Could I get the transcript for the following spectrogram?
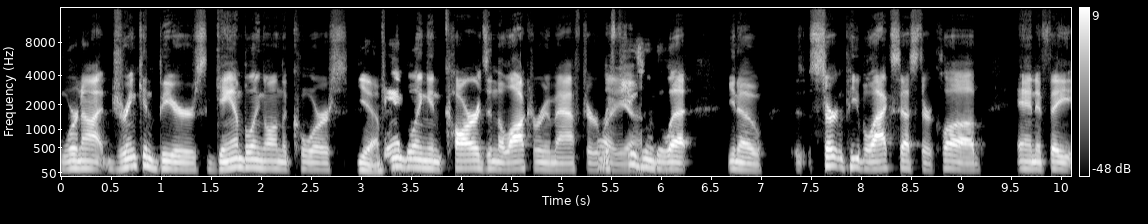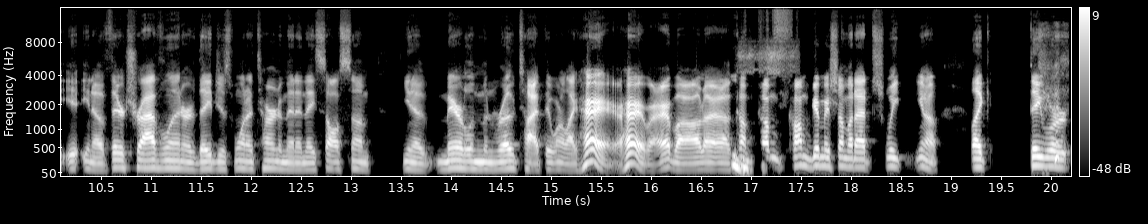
were not drinking beers, gambling on the course, yeah, gambling in cards in the locker room after, oh, refusing yeah. to let, you know, certain people access their club. And if they, you know, if they're traveling or they just won a tournament and they saw some, you know, Marilyn Monroe type, they weren't like, hey, hey, uh, come, come, come, give me some of that sweet, you know, like they were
